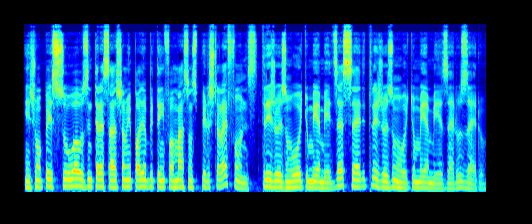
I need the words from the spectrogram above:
Em João Pessoa, os interessados também podem obter informações pelos telefones 3218 6617 e 3218 6600.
